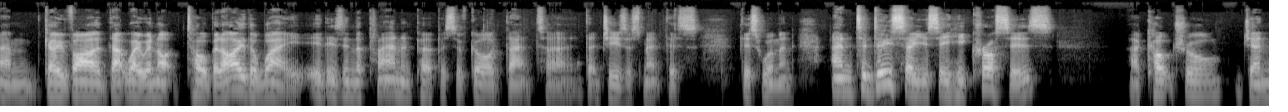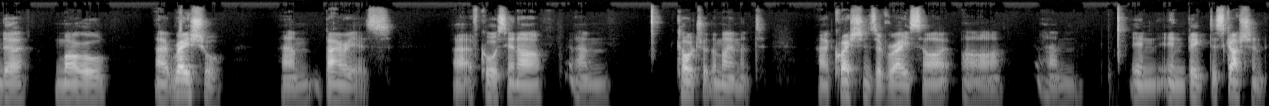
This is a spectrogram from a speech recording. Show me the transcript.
um, go via that way. We're not told, but either way, it is in the plan and purpose of God that uh, that Jesus met this this woman, and to do so, you see, he crosses uh, cultural, gender, moral, uh, racial um, barriers. Uh, of course, in our um, culture at the moment, uh, questions of race are are um, in, in big discussion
